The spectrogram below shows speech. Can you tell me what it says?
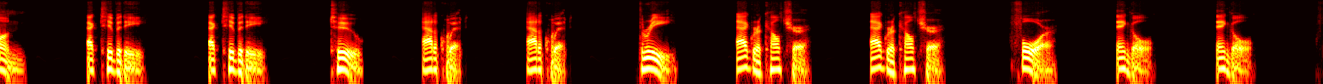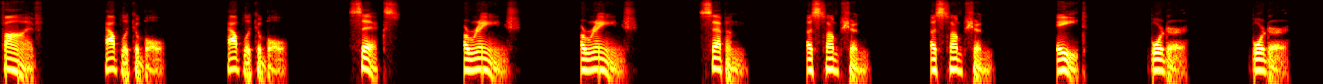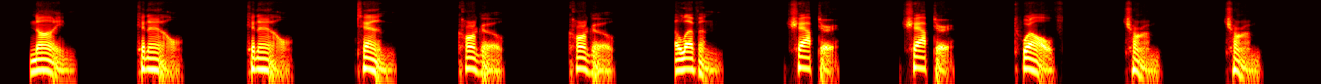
1. Activity. Activity. 2. Adequate. Adequate. 3. Agriculture. Agriculture. 4. Angle. Angle. 5. Applicable. Applicable. 6. Arrange. Arrange. 7. Assumption. Assumption. 8. Border. Border. 9. Canal. Canal. 10. Cargo. Cargo. 11. Chapter. Chapter. 12. Charm. Charm.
